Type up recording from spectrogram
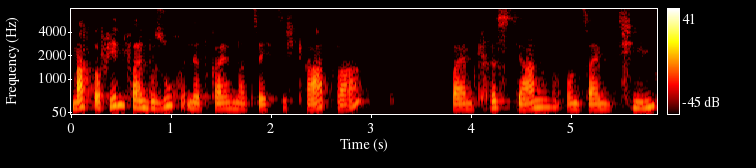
Macht auf jeden Fall einen Besuch in der 360-Grad-Bar beim Christian und seinem Team.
